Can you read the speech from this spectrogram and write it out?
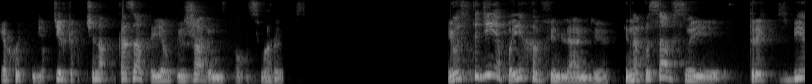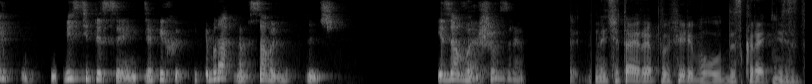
я хотів. Як тільки починав казати, я виїжджав і ми знову сварився. І ось тоді я поїхав в Фінляндію і написав свої третю збірку 200 пісень, з яких брат написав альбом ключ. І завершив з реп. Не читай реп в ефірі, бо дискретність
